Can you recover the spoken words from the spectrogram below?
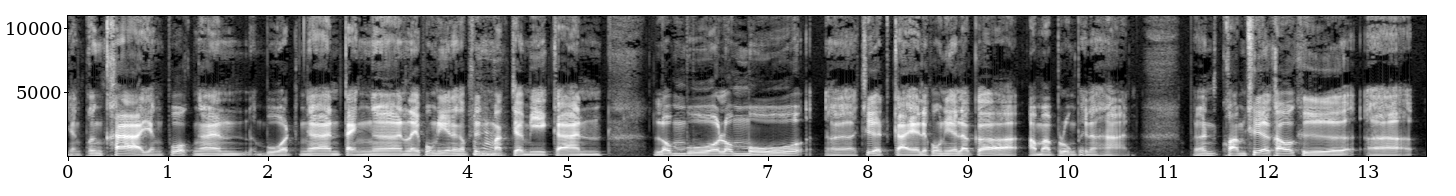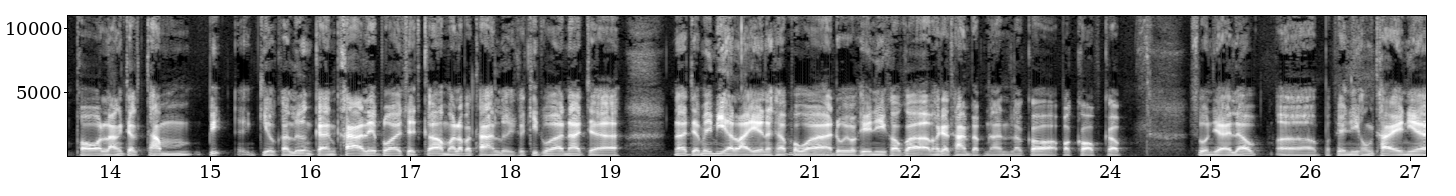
อย่างเพิ่งฆ่าอย่างพวกงานบวชงานแต่งงานอะไรพวกนี้นะครับ ซึ่งค่ะมักจะมีการล้มวัวล้มหมูเอ่อเชือดไก่อะไรพวกนี้แล้วก็เอามาปรุงเป็นอาหาร เพราะฉะนั้นความเชื่อเขาก็คือเออพอหลังจากทำปิเกี่ยวกับเรื่องการฆ่าเรียบร้อยเสร็จก็เอามารับประทานเลย ก็คิดว่าน่าจะน่าจะไม่มีอะไรนะครับ เพราะว่าโดยประเพณีเขาก็มักจะทานแบบนั้น แล้วก็ประกอบกับส่วนใหญ่แล้วเอ่อประเพณีของไทยเนี่ย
